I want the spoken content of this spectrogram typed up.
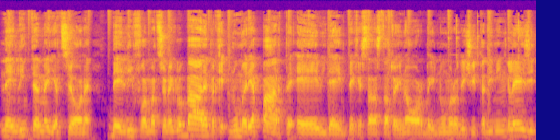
nell'intermediazione dell'informazione globale perché numeri a parte è evidente che sarà stato enorme il numero dei cittadini inglesi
